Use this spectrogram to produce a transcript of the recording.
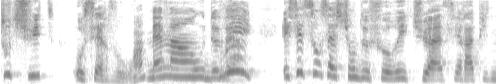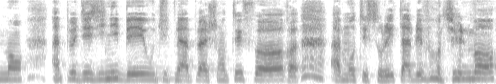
tout de suite au cerveau. Hein. Même un ou deux verres Oui. Et cette sensation d'euphorie que tu as assez rapidement, un peu désinhibée, où tu te mets un peu à chanter fort, à monter sur les tables éventuellement,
